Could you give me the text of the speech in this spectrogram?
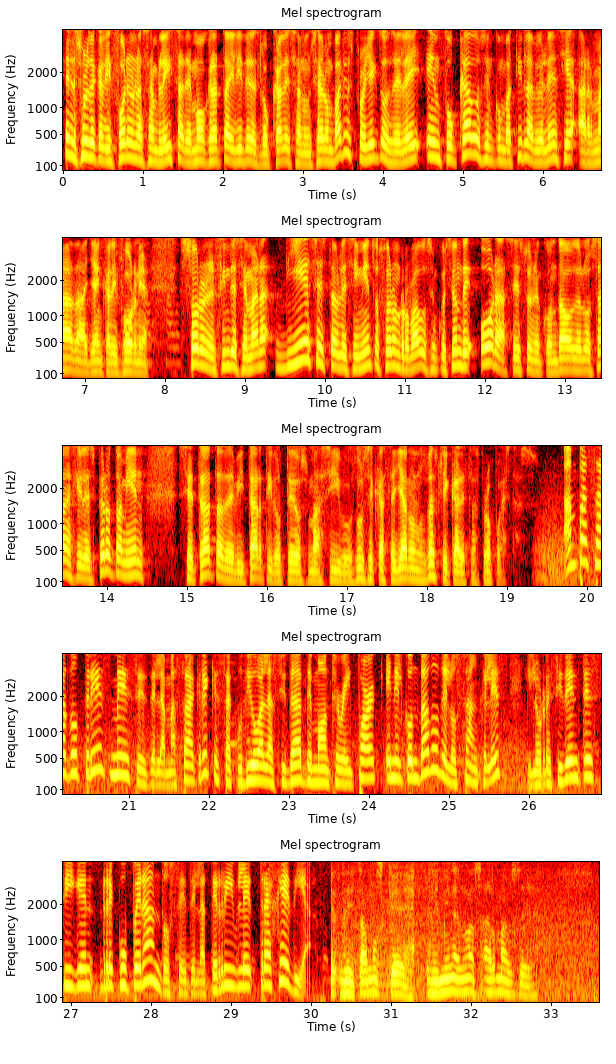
En el sur de California, un asambleísta demócrata y líderes locales anunciaron varios proyectos de ley enfocados en combatir la violencia armada allá en California. Solo en el fin de semana, 10 establecimientos fueron robados en cuestión de horas, esto en el condado de Los Ángeles, pero también se trata de evitar tiroteos masivos. Dulce Castellano nos va a explicar estas propuestas. Han pasado tres meses de la masacre que sacudió a la ciudad de Monterey Park en el condado de Los Ángeles y los residentes siguen recuperándose de la terrible tragedia. Necesitamos que eliminen unas armas de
